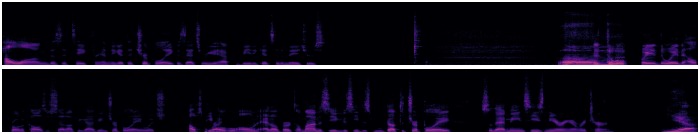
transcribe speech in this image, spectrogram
how long does it take for him to get to AAA? Because that's where you have to be to get to the majors. Um, the, the, way the way the health protocols are set up, you got to be in AAA, which helps people right. who own Adalberto Mondesi because he just moved up to AAA, so that means he's nearing a return. Yeah,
